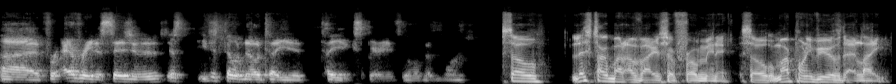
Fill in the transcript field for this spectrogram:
uh, for every decision, and it just you just don't know till you till you experience a little bit more. So let's talk about advisor for a minute. So my point of view is that like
